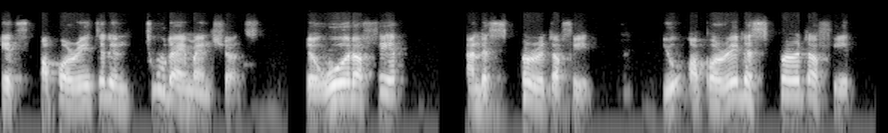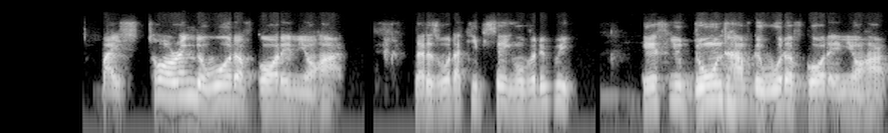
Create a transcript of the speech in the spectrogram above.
it's operated in two dimensions the word of faith and the spirit of faith. You operate the spirit of faith by storing the word of God in your heart. That is what I keep saying over the week. If you don't have the word of God in your heart,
